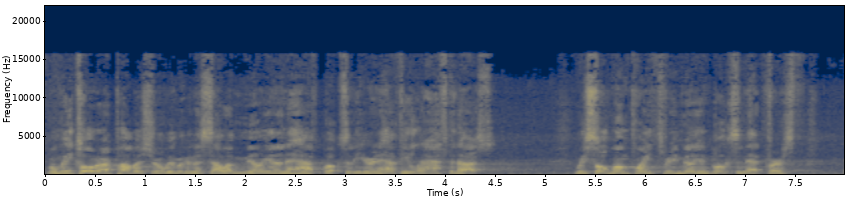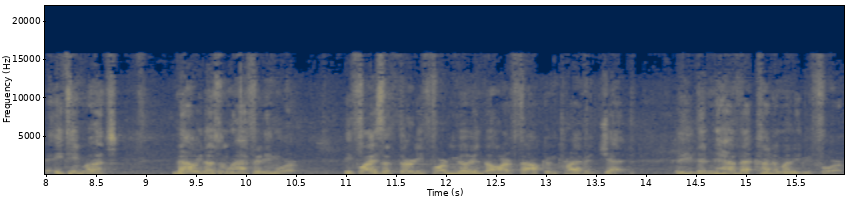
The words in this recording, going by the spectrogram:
When we told our publisher we were going to sell a million and a half books in a year and a half, he laughed at us. We sold 1.3 million books in that first 18 months. Now he doesn't laugh anymore. He flies a $34 million Falcon private jet. And he didn't have that kind of money before.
